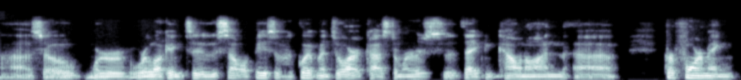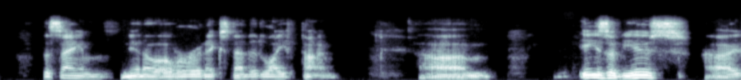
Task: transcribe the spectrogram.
Uh, so we're we're looking to sell a piece of equipment to our customers that they can count on uh, performing the same, you know, over an extended lifetime. Um, ease of use. I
